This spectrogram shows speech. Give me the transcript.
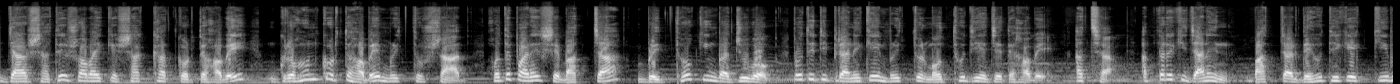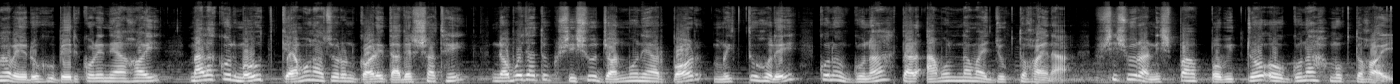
যার সাথে সবাইকে সাক্ষাৎ করতে হবে, গ্রহণ করতে হবে মৃত্যুর স্বাদ। হতে পারে সে বাচ্চা, বৃদ্ধ কিংবা যুবক, প্রতিটি প্রাণীকে মৃত্যুর মধ্য দিয়ে যেতে হবে। আচ্ছা আপনারা কি জানেন বাচ্চার দেহ থেকে কীভাবে রুহু বের করে নেওয়া হয়? মালাকুল মৌত কেমন আচরণ করে তাদের সাথে? নবজাতক শিশু জন্ম নেওয়ার পর মৃত্যু হলে কোনো গুনাহ তার আমল নামায় যুক্ত হয় না। শিশুরা নিষ্পাপ, পবিত্র ও গুনাহ মুক্ত হয়।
